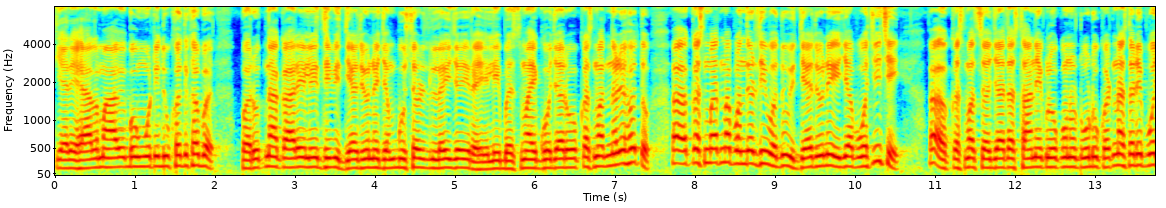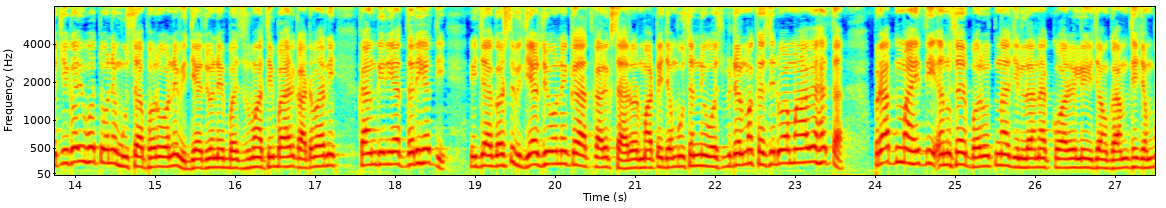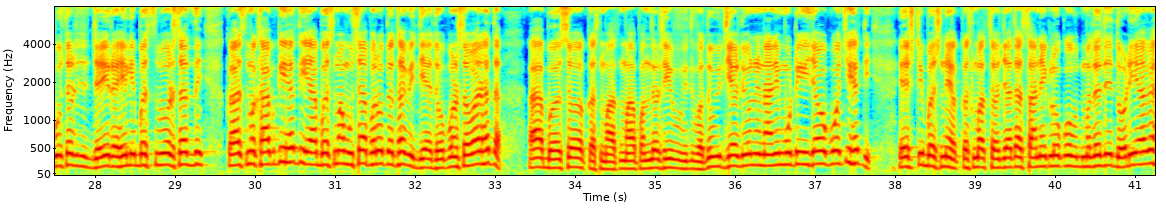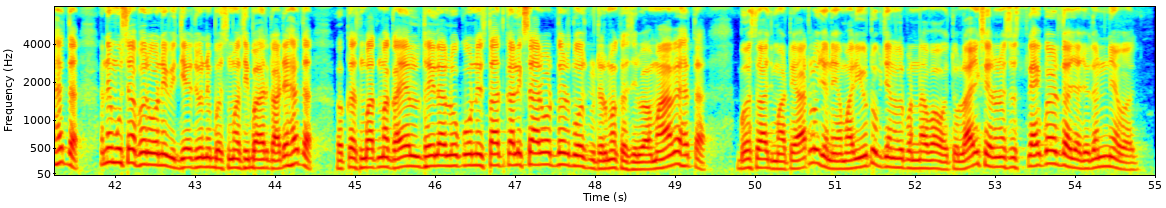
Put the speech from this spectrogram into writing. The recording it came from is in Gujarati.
ત્યારે હાલમાં આવી બહુ મોટી દુઃખદ ખબર. ભરૂચના કારેલીથી વિદ્યાર્થીઓને જંબુસર લઈ જઈ રહેલી બસમાં એક ગોજારો અકસ્માત નડ્યો હતો. આ અકસ્માતમાં પંદરથી વધુ વિદ્યાર્થીઓને ઈજા પહોંચી છે. આ અકસ્માત સર્જાતા સ્થાનિક લોકોનું ટોળું ઘટના સ્થળે પહોંચી ગયું હતું અને મુસાફરો અને વિદ્યાર્થીઓને બસમાંથી બહાર કાઢવાની કામગીરી હાથ ધરી હતી. ઇજાગ્રસ્ત વિદ્યાર્થીઓને તાત્કાલિક સારવાર માટે જંબુસરની હોસ્પિટલમાં ખસેડવામાં આવ્યા હતા. પ્રાપ્ત માહિતી અનુસાર ભરૂચના જિલ્લાના કોરેલી ગામથી જંબુસર જઈ રહેલી બસ વરસાદની કાસમાં ખાબકી હતી. આ બસમાં મુસાફરો તથા વિદ્યાર્થીઓ પણ સવાર હતા. આ બસ અકસ્માતમાં પંદરથી વધુ વિદ્યાર્થીઓને નાની મોટી ઈજાઓ પહોંચી હતી. એસટી બસને અકસ્માત સર્જાતા સ્થાનિક લોકો મદદે દોડી આવ્યા હતા અને મુસાફરો અને વિદ્યાર્થીઓને બસમાંથી બહાર કાઢ્યા હતા. અકસ્માતમાં ઘાયલ થયેલા લોકોને તાત્કાલિક સારવાર તરત હોસ્પિટલમાં ખસેડવામાં આવ્યા હતા. બસ આજ માટે આટલું જ અને અમારી યુટ્યુબ ચેનલ પર નવા હોય તો લાઇક શેર અને સબસ્ક્રાઈબ કરતા જાજો. ધન્યવાદ.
